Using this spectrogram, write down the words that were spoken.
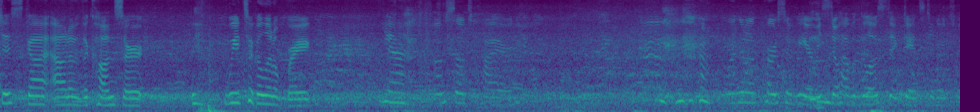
Just got out of the concert. we took a little break. Yeah, I'm so tired. We're gonna persevere. We still have a glow stick dance to go to.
